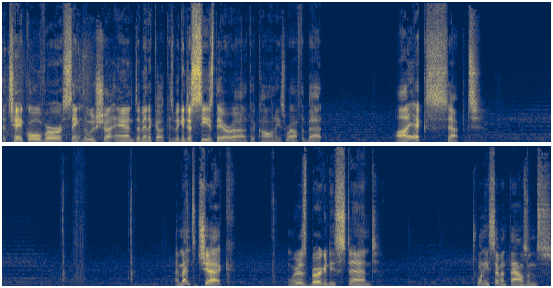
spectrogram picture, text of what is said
to take over St. Lucia and Dominica, because we can just seize their uh, their colonies right off the bat. I accept. I meant to check. Where does Burgundy stand? 27,000?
